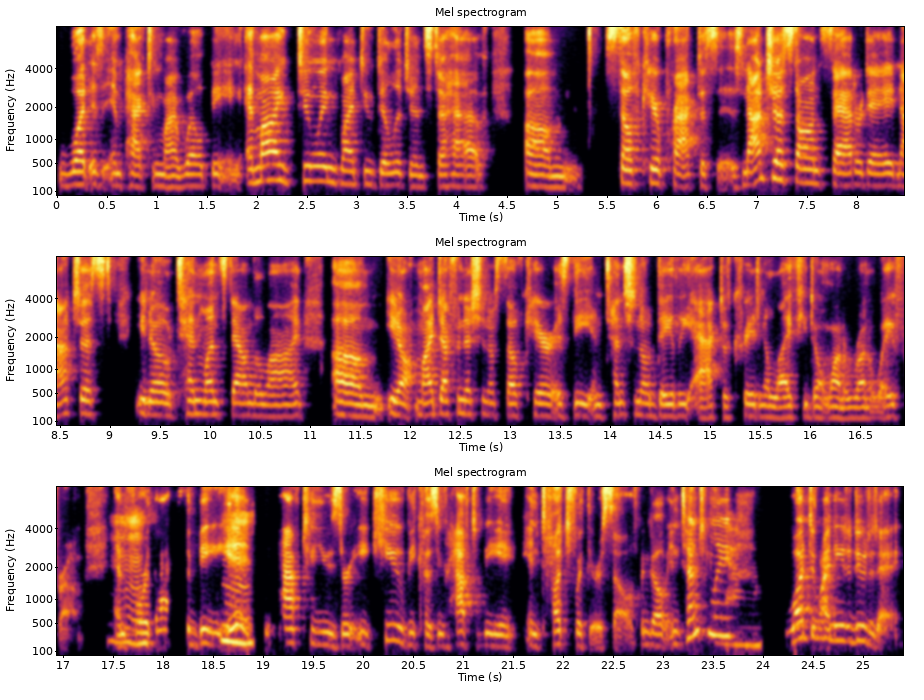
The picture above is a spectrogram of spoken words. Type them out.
what is impacting my well-being? Am I doing my due diligence to have um, self-care practices, not just on Saturday, not just you know 10 months down the line? Um, you know, my definition of self-care is the intentional daily act of creating a life you don't want to run away from. Mm-hmm. And for mm-hmm. that to be mm-hmm. it, you have to use your EQ because you have to be in touch with yourself and go intentionally. Yeah. What do I need to do today?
